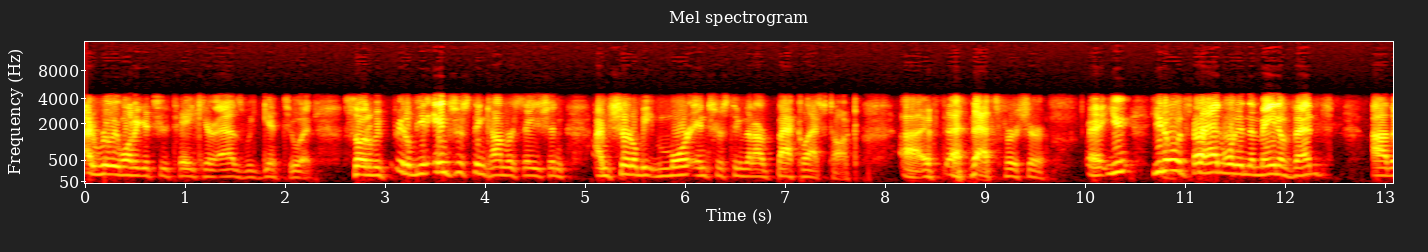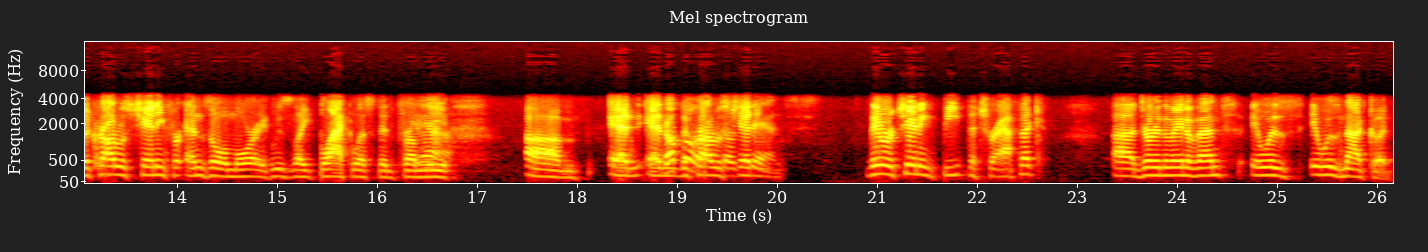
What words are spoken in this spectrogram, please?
I really want to get your take here as we get to it. So it'll be it'll be an interesting conversation. I'm sure it'll be more interesting than our backlash talk, uh, if that, that's for sure. Uh, you you know what's bad when in the main event uh, the crowd was chanting for Enzo Amore, who's like blacklisted from Yeah. the um and and the crowd was chanting they were chanting "beat the traffic" uh, during the main event. It was it was not good,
